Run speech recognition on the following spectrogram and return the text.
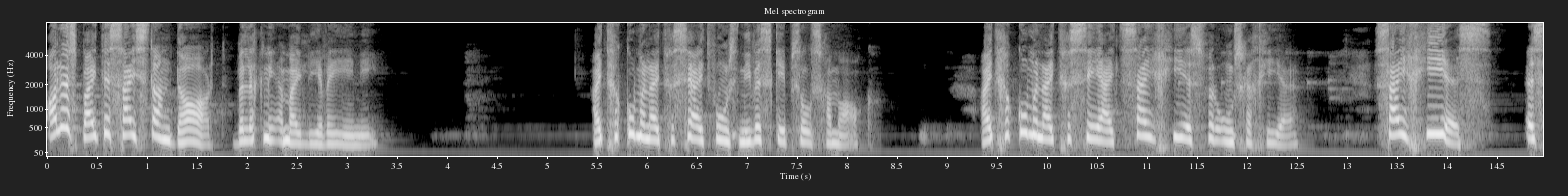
Alles buite sy standaard wil ek nie in my lewe hê nie. Hy het gekom en hy het gesê hy het vir ons nuwe skepsels gemaak. Hy het gekom en hy het gesê hy het sy gees vir ons gegee. Sy gees is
